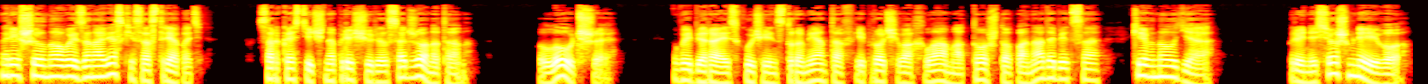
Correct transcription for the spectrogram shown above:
Решил новые занавески состряпать?» Саркастично прищурился Джонатан. «Лучше!» Выбирая из кучи инструментов и прочего хлама то, что понадобится, кивнул я. «Принесешь мне его?»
